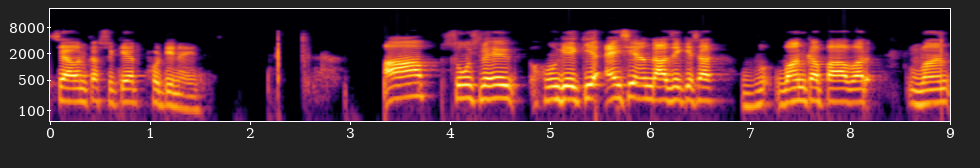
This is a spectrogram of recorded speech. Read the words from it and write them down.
सेवन का स्क्वायर फोर्टी नाइन आप सोच रहे होंगे कि ऐसे अंदाजे के साथ वन का पावर वन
